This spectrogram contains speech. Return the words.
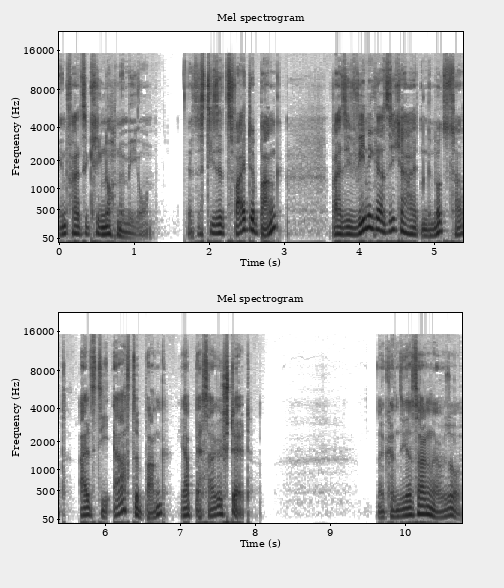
jedenfalls, Sie kriegen noch eine Million. Jetzt ist diese zweite Bank, weil sie weniger Sicherheiten genutzt hat als die erste Bank, ja besser gestellt. Dann können Sie ja sagen, na wieso,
